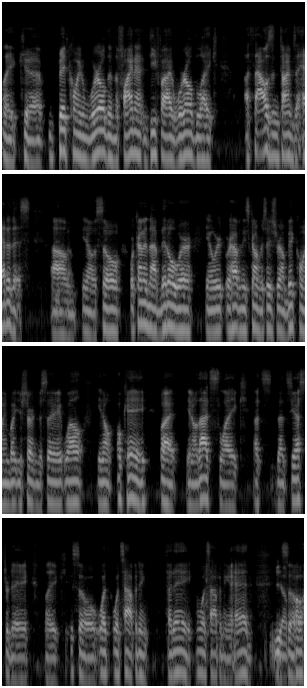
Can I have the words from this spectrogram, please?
like uh, bitcoin world and the finance defi world like a thousand times ahead of this um, you know so we're kind of in that middle where you know we're, we're having these conversations around bitcoin but you're starting to say well you know okay but you know that's like that's that's yesterday like so what what's happening today and what's happening ahead. Yeah. So,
